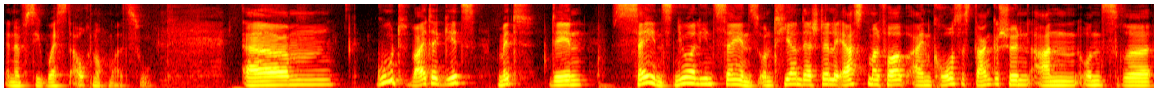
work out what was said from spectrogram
NFC West auch nochmal zu. Ähm, gut, weiter geht's mit den Saints, New Orleans Saints. Und hier an der Stelle erstmal vorab ein großes Dankeschön an unsere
